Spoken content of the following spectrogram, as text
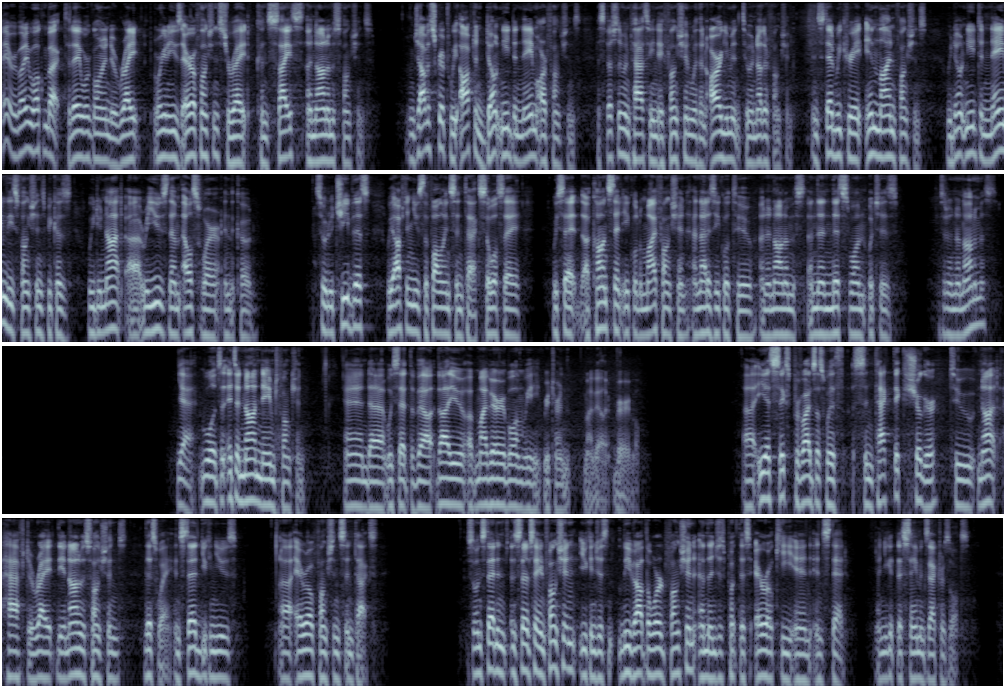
Hey everybody, welcome back. Today we're going to write, we're going to use arrow functions to write concise anonymous functions. In JavaScript, we often don't need to name our functions, especially when passing a function with an argument to another function. Instead, we create inline functions. We don't need to name these functions because we do not uh, reuse them elsewhere in the code. So to achieve this, we often use the following syntax. So we'll say, we set a constant equal to my function, and that is equal to an anonymous, and then this one, which is is it an anonymous? Yeah, well, it's a, it's a non-named function. And uh, we set the val value of my variable and we return my variable. Uh, ES6 provides us with syntactic sugar to not have to write the anonymous functions this way. Instead, you can use uh, arrow function syntax. So instead, in, instead of saying function, you can just leave out the word function and then just put this arrow key in instead and you get the same exact results.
